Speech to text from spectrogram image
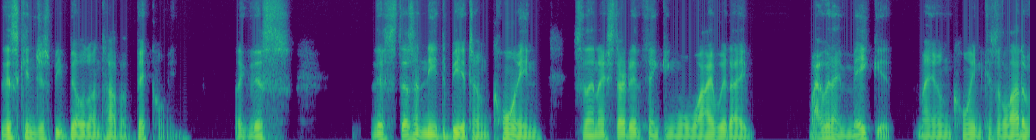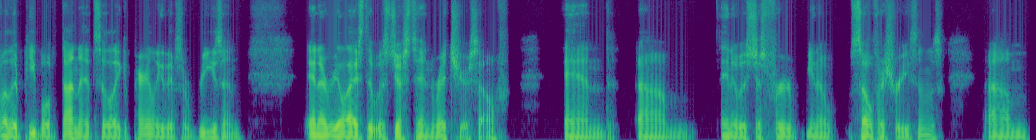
this can just be built on top of bitcoin like this this doesn't need to be its own coin so then I started thinking, well, why would I, why would I make it my own coin? Because a lot of other people have done it. So like apparently there's a reason. And I realized it was just to enrich yourself, and um, and it was just for you know selfish reasons. Um,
